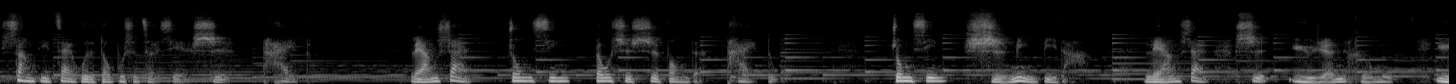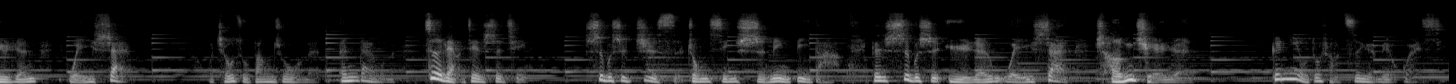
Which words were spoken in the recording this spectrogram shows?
上帝在乎的都不是这些，是态度，良善、忠心都是侍奉的态度。忠心使命必达，良善是与人和睦，与人为善。我求主帮助我们，恩待我们这两件事情。是不是至死忠心、使命必达，跟是不是与人为善、成全人，跟你有多少资源没有关系，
